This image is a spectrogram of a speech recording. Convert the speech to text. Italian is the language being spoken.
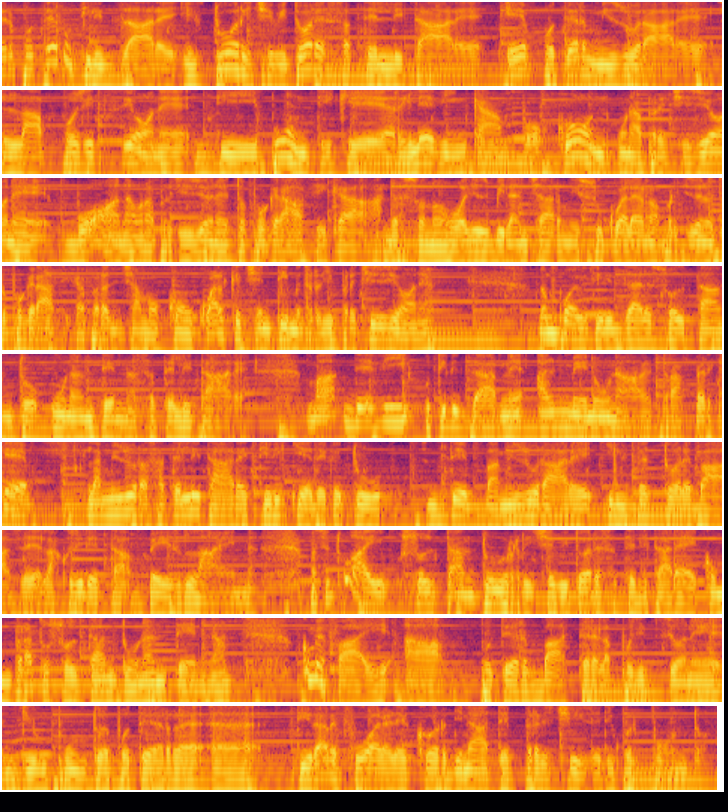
Per poter utilizzare il tuo ricevitore satellitare e poter misurare la posizione di punti che rilevi in campo con una precisione buona, una precisione topografica, adesso non voglio sbilanciarmi su qual è una precisione topografica, però diciamo con qualche centimetro di precisione, non puoi utilizzare soltanto un'antenna satellitare, ma devi utilizzarne almeno un'altra, perché la misura satellitare ti richiede che tu debba misurare il vettore base, la cosiddetta baseline. Ma se tu hai soltanto un ricevitore satellitare, hai comprato soltanto un'antenna, come fai a poter battere la posizione di un punto e poter eh, tirare fuori le coordinate precise di quel punto?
